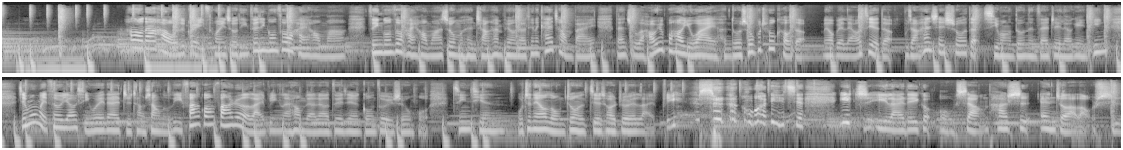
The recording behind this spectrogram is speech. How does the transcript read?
you. Hello，大家好，我是 Grace，欢迎收听。最近工作还好吗？最近工作还好吗？是我们很常和朋友聊天的开场白。但除了好与不好以外，很多说不出口的，没有被了解的，不知道和谁说的，希望都能在这里聊给你听。节目每次都邀请一位在职场上努力发光发热的来宾来和我们聊聊最近的工作与生活。今天我真的要隆重的介绍这位来宾，是我以前一直以来的一个偶像，他是 Angela 老师。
